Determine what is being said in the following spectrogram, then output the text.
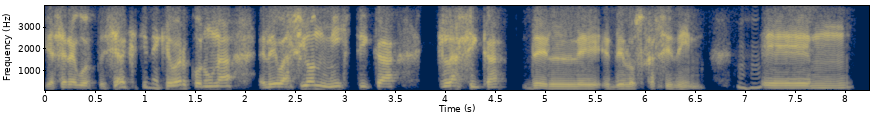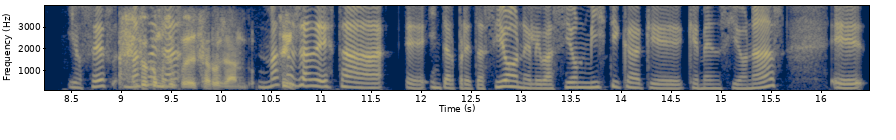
y hacer algo especial que tiene que ver con una elevación mística clásica del, eh, de los Hasidim. Em, Yosef, más allá, desarrollando. Más allá de esta eh, interpretación, elevación mística que, que mencionás, eh,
